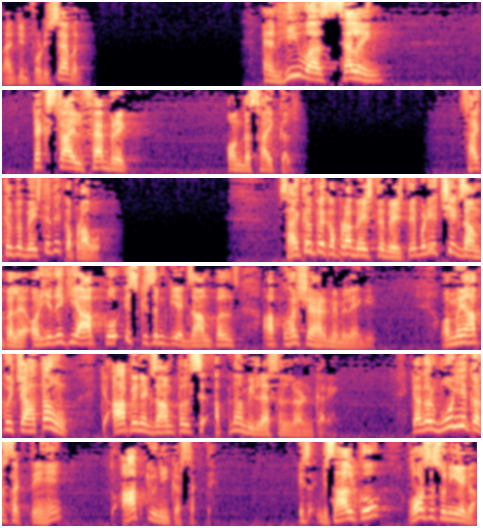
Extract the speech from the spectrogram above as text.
nineteen forty seven and he was selling textile fabric on the cycle cycle پہ بیچتے تھے کپڑا وہ سائیکل پہ کپڑا بیچتے بیچتے بڑی اچھی ایگزامپل ہے اور یہ دیکھیے آپ کو اس قسم کی ایگزامپل آپ کو ہر شہر میں ملیں گی اور میں آپ کو چاہتا ہوں کہ آپ ان ایگزامپل سے اپنا بھی لیسن لرن کریں کہ اگر وہ یہ کر سکتے ہیں تو آپ کیوں نہیں کر سکتے اس مثال کو غور سے سنیے گا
